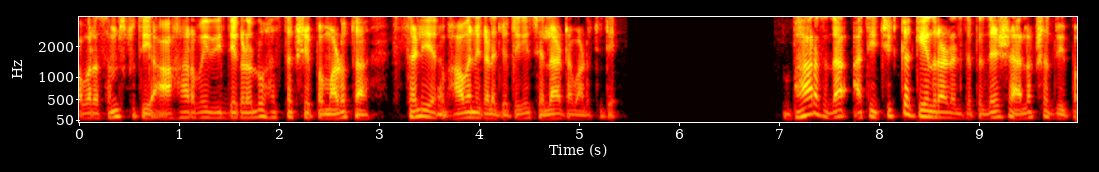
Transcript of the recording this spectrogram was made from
ಅವರ ಸಂಸ್ಕೃತಿ ಆಹಾರ ವೈವಿಧ್ಯಗಳಲ್ಲೂ ಹಸ್ತಕ್ಷೇಪ ಮಾಡುತ್ತಾ ಸ್ಥಳೀಯರ ಭಾವನೆಗಳ ಜೊತೆಗೆ ಚೆಲ್ಲಾಟ ಮಾಡುತ್ತಿದೆ ಭಾರತದ ಅತಿ ಚಿಕ್ಕ ಕೇಂದ್ರಾಡಳಿತ ಪ್ರದೇಶ ಲಕ್ಷದ್ವೀಪ.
